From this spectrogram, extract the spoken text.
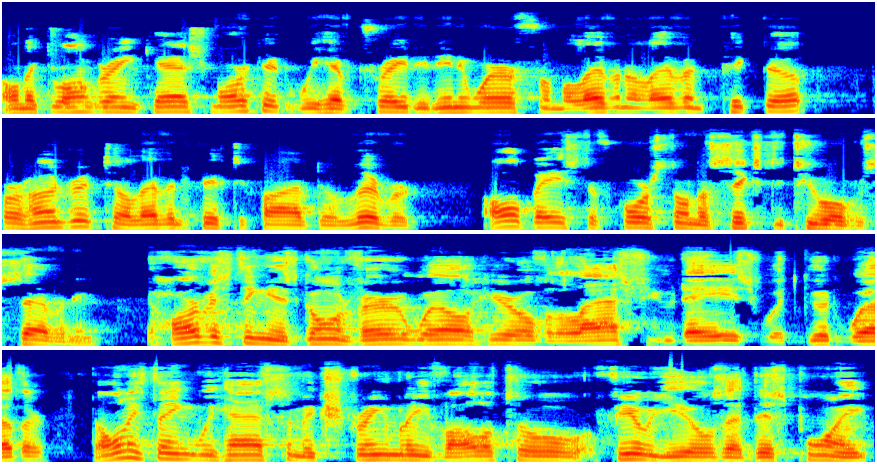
On the long grain cash market, we have traded anywhere from 1111 picked up per hundred to 1155 delivered, all based, of course, on the 62 over 70 harvesting is going very well here over the last few days with good weather. The only thing we have some extremely volatile field yields at this point,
